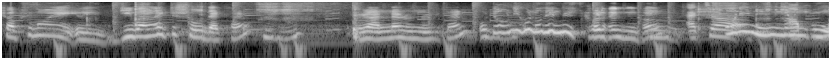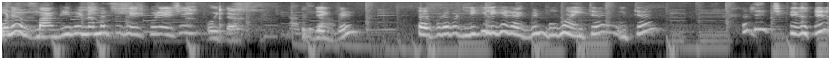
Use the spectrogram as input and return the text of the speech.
সবসময় ওই জি বাংলা একটা শো দেখায় রান্নার অনুষ্ঠান ওটা উনি কোনোদিন মিস করেন না একটা উনি মানে মাগরিবের নামাজ শেষ করে এসেই ওইটা আচ্ছা। দেখবেন। তারপরে আবার লিখে লিখে রাখবেন বোমা এটা ওইটা? ছেলের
